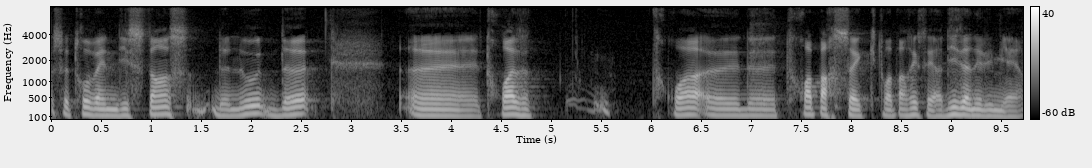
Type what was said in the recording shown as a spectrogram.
se trouve à une distance de nous de, 3, euh, euh, de 3 parsecs, 3 parsecs c'est-à-dire 10 années-lumière.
